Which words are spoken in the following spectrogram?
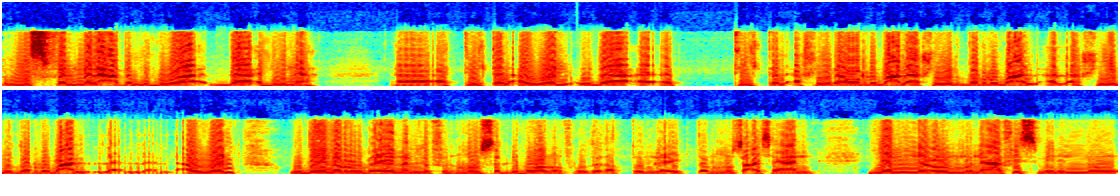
نصف الملعب اللي هو ده هنا التلت الأول وده التلت الأخير أو الربع الأخير ده الربع الأخير وده الربع الأول وديل الربعين اللي في النص اللي هو المفروض يغطوهم لعيبة النص عشان يمنعوا المنافس من إنه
